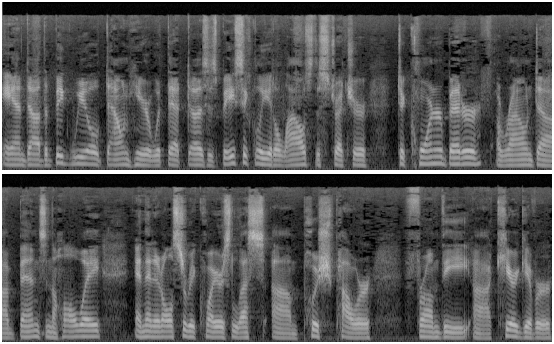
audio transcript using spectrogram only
And uh, the big wheel down here, what that does is basically it allows the stretcher to corner better around uh, bends in the hallway, and then it also requires less um, push power from the uh, caregiver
